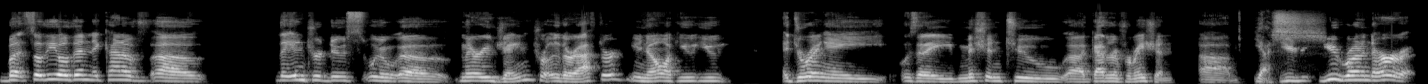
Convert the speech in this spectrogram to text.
but so you know, then it kind of uh, they introduce uh, Mary Jane shortly thereafter. You know, like you you during a was it a mission to uh, gather information. Um, Yes. you you run into her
